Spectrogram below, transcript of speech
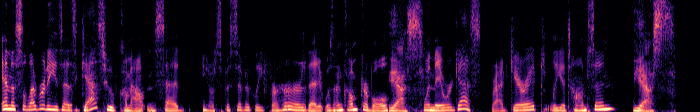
And the celebrities as guests who have come out and said, you know, specifically for her that it was uncomfortable. Yes. When they were guests, Brad Garrett, Lea Thompson. Yes.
